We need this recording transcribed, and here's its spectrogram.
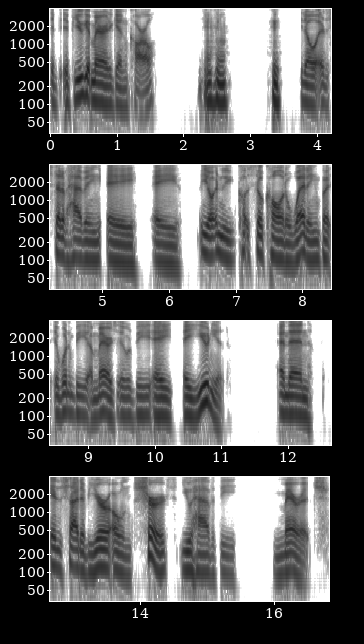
if, if you get married again Karl hmm. You know instead of having a a you know and you still call it a wedding but it wouldn't be a marriage it would be a a union. And then inside of your own church you have the marriage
